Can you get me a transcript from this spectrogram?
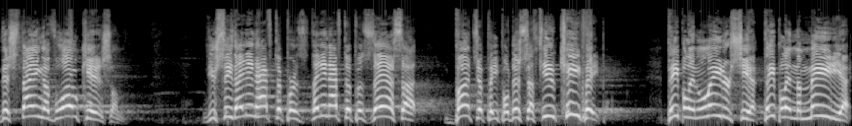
This thing of wokeism. You see, they didn't have to, they didn't have to possess a bunch of people, just a few key people people in leadership, people in the media.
